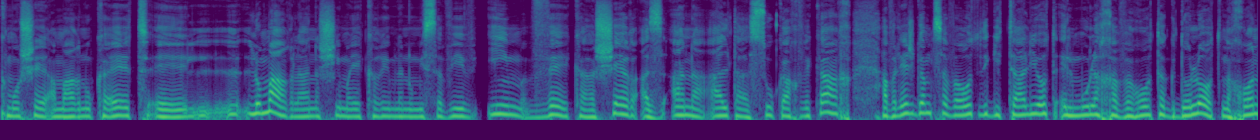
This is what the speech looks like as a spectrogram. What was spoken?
כמו שאמרנו כעת, אה, לומר לאנשים היקרים לנו מסביב, אם וכאשר, אז אנא אל תעשו כך וכך, אבל יש גם צוואות דיגיטליות אל מול החברות הגדולות, נכון?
